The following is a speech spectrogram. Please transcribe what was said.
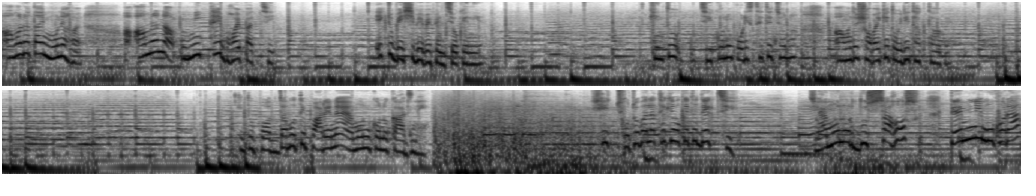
আমারও তাই মনে হয়। আমরা না মিথ্যে ভয় পাচ্ছি। একটু বেশি ভেবে ফেলছি ওকে নিয়ে। কিন্তু যে কোনো পরিস্থিতির জন্য আমাদের সবাইকে তৈরি থাকতে হবে। কিন্তু পদ্মাবতী পারে না এমন কোনো কাজ নেই। সেই ছোটবেলা থেকে ওকে তো দেখছি। যেমন ওর দুঃসাহস, তেমনি মুখরা,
